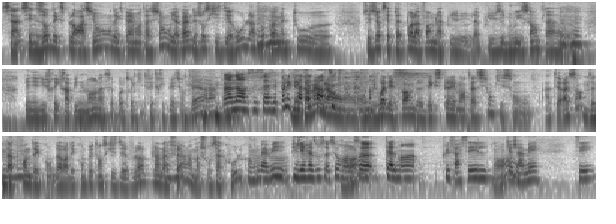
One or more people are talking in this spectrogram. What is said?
c'est une zone d'exploration, d'expérimentation où il y a quand même des choses qui se déroulent. Là, faut pas mm-hmm. mettre tout c'est sûr que c'est peut-être pas la forme la plus, la plus éblouissante, là. Euh, mhm. gagner du fric rapidement, là, c'est pas le truc qui te fait triper sur Terre, là. ah non, c'est ça, c'est pas le Mais quand même, là, on, y voit des formes d'expérimentation qui sont intéressantes, mhm. d'apprendre, d'avoir des compétences qui se développent, plein d'affaires, mhm. là. Moi, je trouve ça cool, quand même. Bah oui, puis les réseaux sociaux rendent ça tellement plus facile que jamais. Tu sais,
